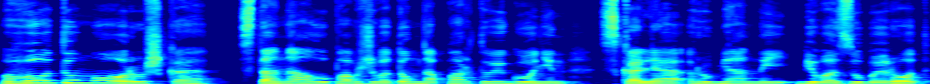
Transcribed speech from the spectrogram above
«Вот уморушка! Стонал, упав животом на парту Игонин, скаля румяный белозубый рот,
